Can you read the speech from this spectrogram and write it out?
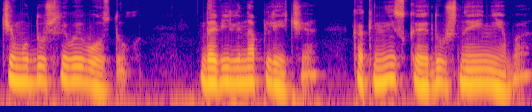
чем удушливый воздух, давили на плечи, как низкое душное небо.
